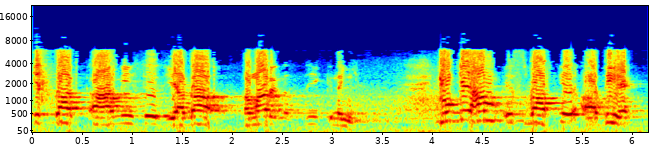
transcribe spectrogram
قصہ کہانی سے زیادہ ہمارے نزدیک نہیں ہے۔ کیونکہ ہم اس بات کے عادی ہیں۔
